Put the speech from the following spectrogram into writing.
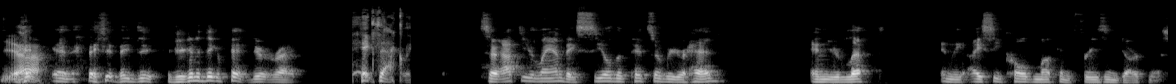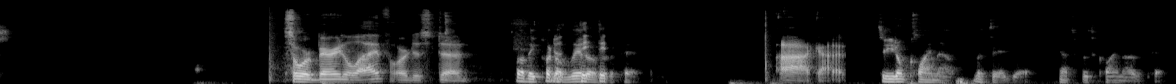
Yeah. and they, they do. If you're going to dig a pit, do it right. exactly. So after you land, they seal the pits over your head, and you're left in the icy cold muck and freezing darkness. So we're buried alive, or just uh, Well, they put a lid they- over they- the pit, ah, got it. so you don't climb out. That's the idea. You're not supposed to climb out of the pit.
